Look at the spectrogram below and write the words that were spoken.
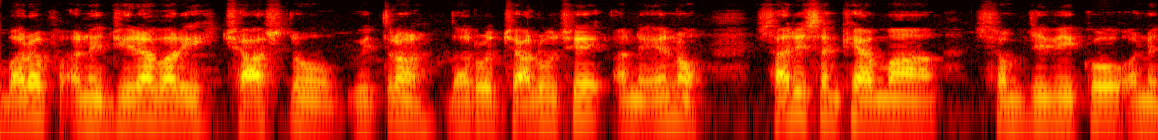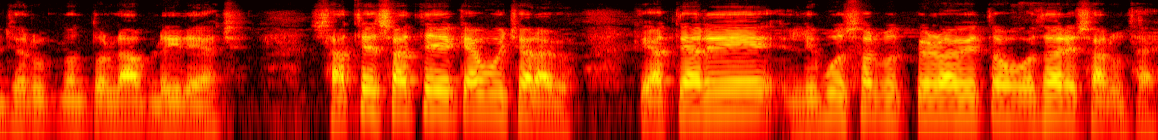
બરફ અને જીરાવાળી છાશનું વિતરણ દરરોજ ચાલુ છે અને એનો સારી સંખ્યામાં શ્રમજીવીકો અને જરૂરતમંદો લાભ લઈ રહ્યા છે. સાથે સાથે એક એવો વિચાર આવ્યો કે અત્યારે લીંબુ શરબત પીવડાવીએ તો વધારે સારું થાય.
